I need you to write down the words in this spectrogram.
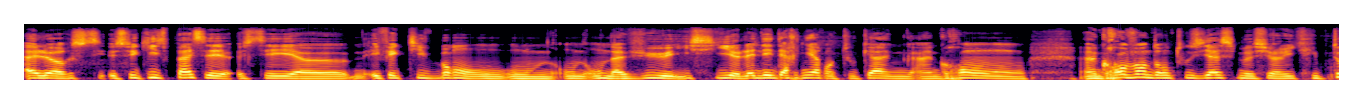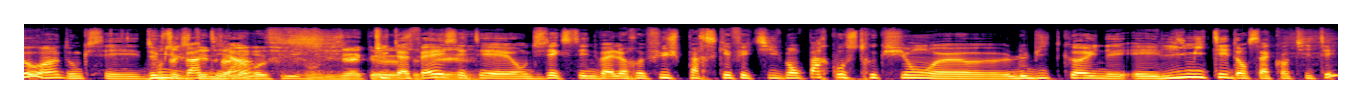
Alors, ce qui se passe, c'est euh, effectivement, on, on, on, a vu ici l'année dernière, en tout cas, un, un grand, un grand vent d'enthousiasme sur les cryptos. Hein, donc, c'est 2021. C'était une valeur refuge. On disait que tout à fait. C'était, on disait que c'était une valeur refuge parce qu'effectivement, par construction, euh, le Bitcoin est, est limité dans sa quantité.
